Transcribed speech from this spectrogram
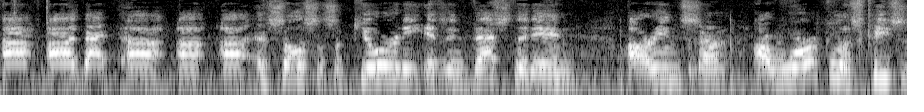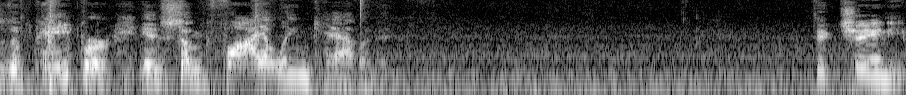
uh, uh, that uh, uh, uh, Social Security is invested in are in some are worthless pieces of paper in some filing cabinet. Dick Cheney,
